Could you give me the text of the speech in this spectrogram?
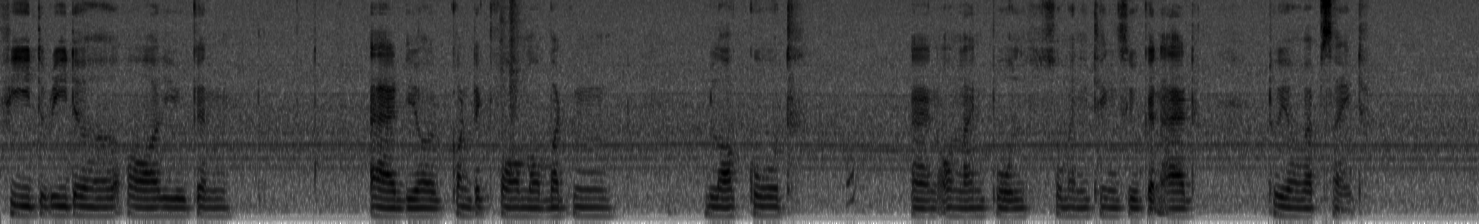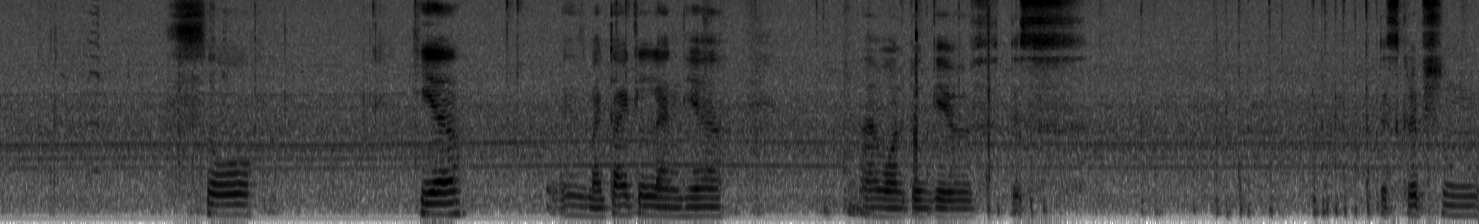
feed reader or you can add your contact form or button blog quote and online poll. So many things you can add to your website. So here is my title and here I want to give this description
